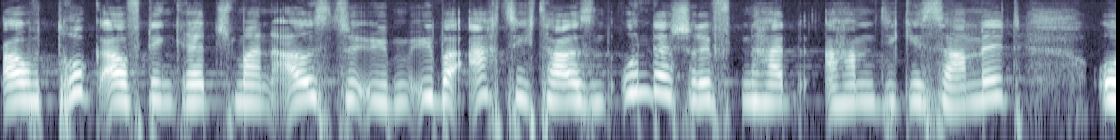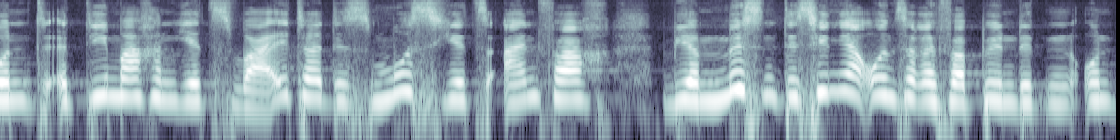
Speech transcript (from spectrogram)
auch Druck auf den Kretschmann auszuüben. Über 80.000 Unterschriften hat, haben die gesammelt und äh, die machen jetzt weiter. Das muss jetzt einfach, wir müssen, das sind ja unsere Verbündeten und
